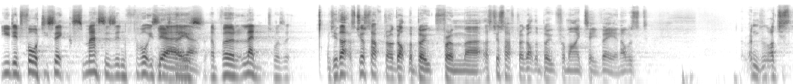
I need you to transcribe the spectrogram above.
You did 46 masses in 46 Yeah, days uh, for Lent, was it? See, that's just after I got the boot from. Uh, that's just after I got the boot from ITV, and I was. And I just,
